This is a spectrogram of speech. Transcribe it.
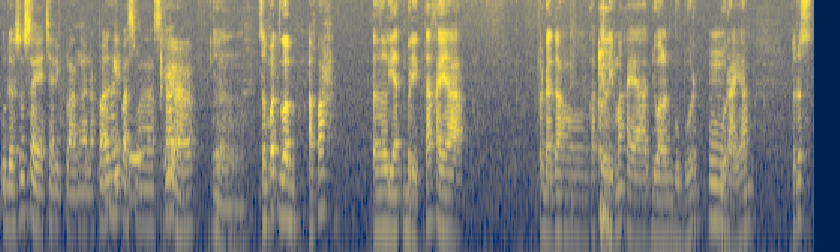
udah susah ya cari pelanggan apalagi pas masa sekarang Iya. Iya. Hmm. Sempet gua apa eh, lihat berita kayak pedagang kaki lima kayak jualan bubur, Hmm. bubur ayam. Terus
